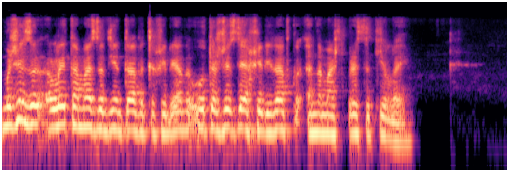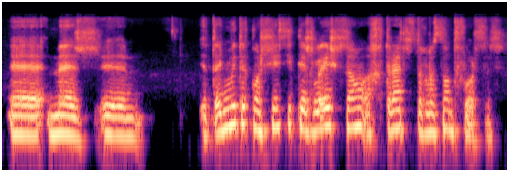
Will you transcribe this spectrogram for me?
umas vezes a lei está mais adiantada que a realidade, outras vezes é a realidade que anda mais depressa que a lei. Uh, mas uh, eu tenho muita consciência que as leis são retratos de relação de forças.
